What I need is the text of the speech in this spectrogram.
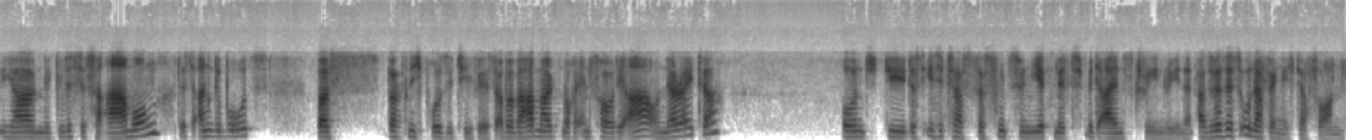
ja eine gewisse Verarmung des Angebots, was was nicht positiv ist. Aber wir haben halt noch NVDA und Narrator und die, das EasyTask, das funktioniert mit, mit allen Screenreadern. Also das ist unabhängig davon.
